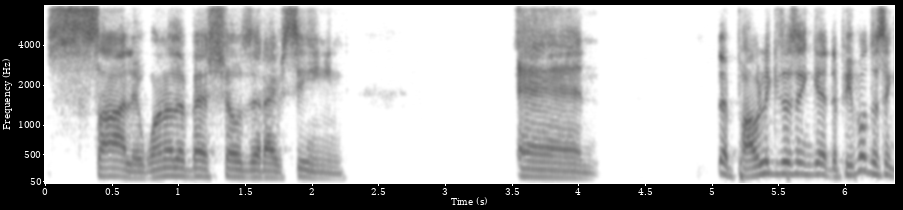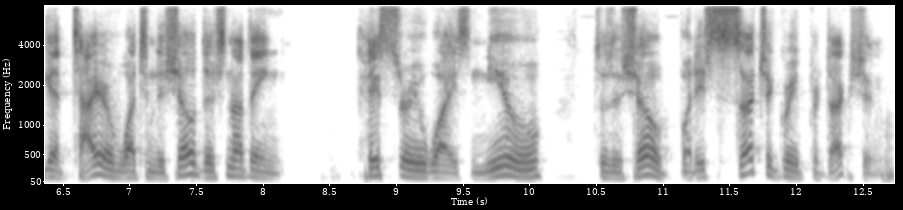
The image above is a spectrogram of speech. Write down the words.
solid. One of the best shows that I've seen. And the public doesn't get the people doesn't get tired of watching the show. There's nothing history wise new to the show, but it's such a great production.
